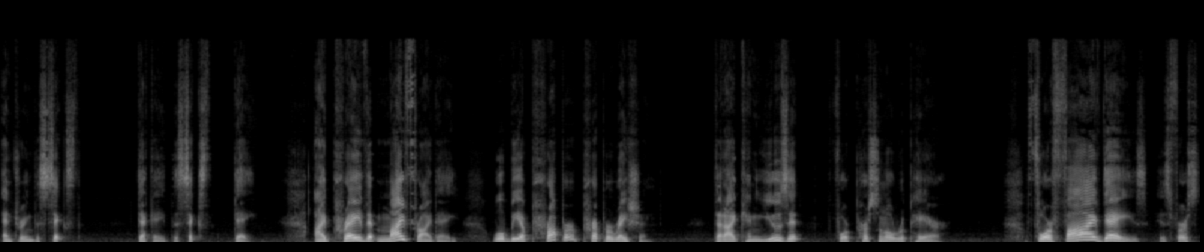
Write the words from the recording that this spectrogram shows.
entering the sixth decade, the sixth day. I pray that my Friday will be a proper preparation, that I can use it for personal repair. For five days, his first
